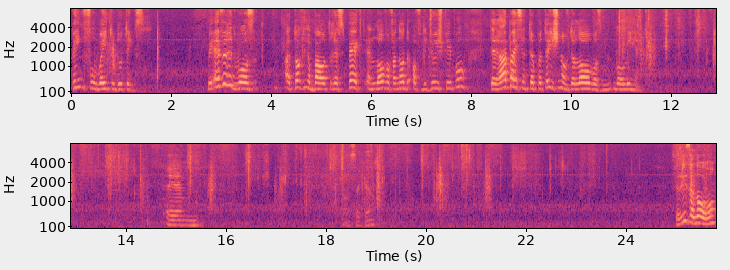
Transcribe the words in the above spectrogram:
painful way to do things. Wherever it was uh, talking about respect and love of another of the Jewish people, the rabbi's interpretation of the law was more lenient. Um, one second. There is a law.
